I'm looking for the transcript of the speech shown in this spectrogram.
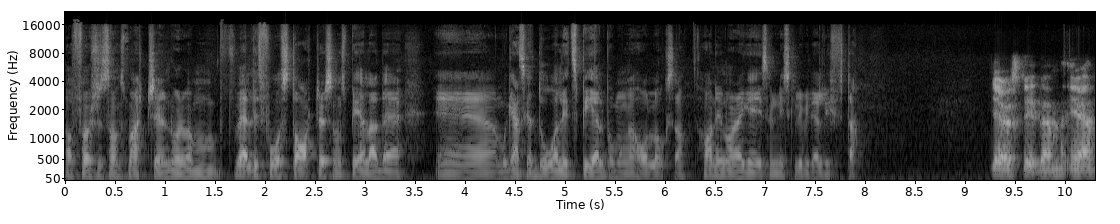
av försäsongsmatcher ändå. Det var väldigt få starter som spelade eh, och ganska dåligt spel på många håll också. Har ni några grejer som ni skulle vilja lyfta? Jerry Stidham igen.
